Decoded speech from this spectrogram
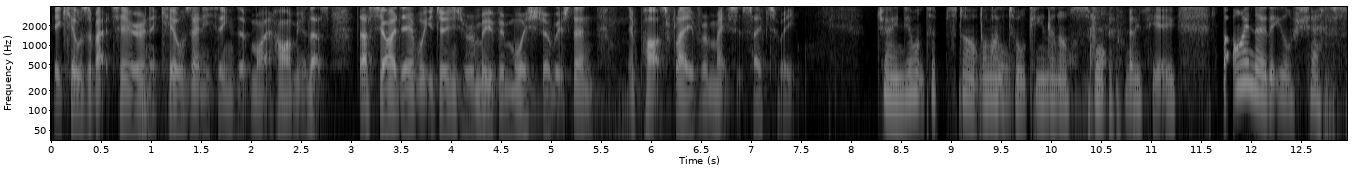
it kills the bacteria and it kills anything that might harm you. And that's that's the idea. What you're doing is you're removing moisture, which then imparts flavour and makes it safe to eat. Jane, do you want to start while I'm Oh, talking and then I'll swap with you? But I know that your chefs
